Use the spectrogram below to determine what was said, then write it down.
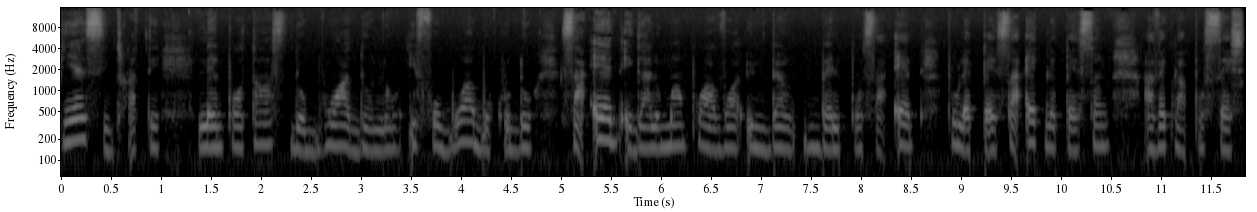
bien s'hydrater. L'importance de boire de l'eau. Il faut boire beaucoup d'eau. Ça aide également pour avoir une belle, peau. Ça aide, pour les, ça aide les personnes avec la peau sèche.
